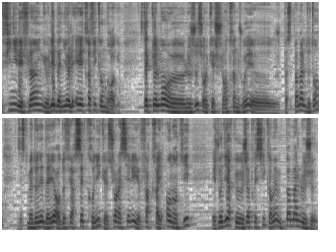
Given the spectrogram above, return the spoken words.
fini les flingues, les bagnoles et les trafiquants de drogue. C'est actuellement euh, le jeu sur lequel je suis en train de jouer, euh, je passe pas mal de temps, c'est ce qui m'a donné d'ailleurs de faire cette chronique sur la série Far Cry en entier, et je dois dire que j'apprécie quand même pas mal le jeu.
